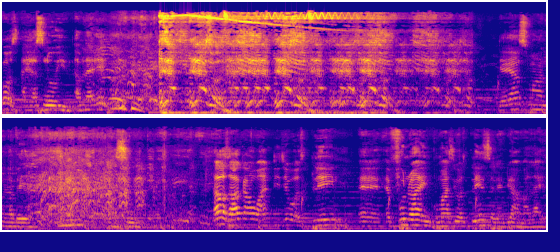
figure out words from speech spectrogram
Boss, I just know you. I'm like, hey. The young man, I be. That was how come one DJ was playing uh, a funeral in Kumasi. He was playing Dion, I'm alive.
